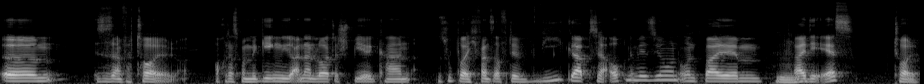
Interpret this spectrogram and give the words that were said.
ähm, ist es einfach toll. Auch, dass man mit gegen die anderen Leute spielen kann. Super, ich fand es auf der Wii gab es ja auch eine Version und beim 3DS, toll,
